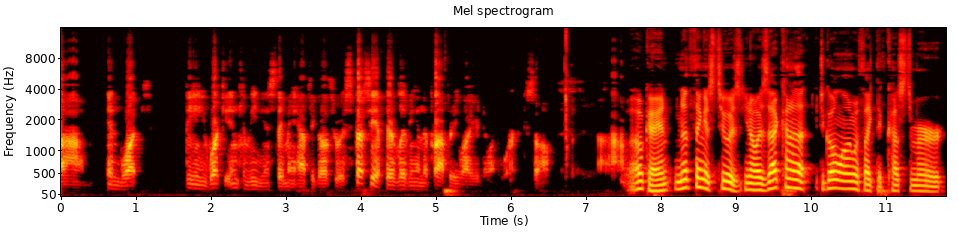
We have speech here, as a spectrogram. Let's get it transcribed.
um, and what the what inconvenience they may have to go through, especially if they're living in the property while you're doing the work. So. Um, okay, and another thing is too is you know is that kind of to go along with like the customer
